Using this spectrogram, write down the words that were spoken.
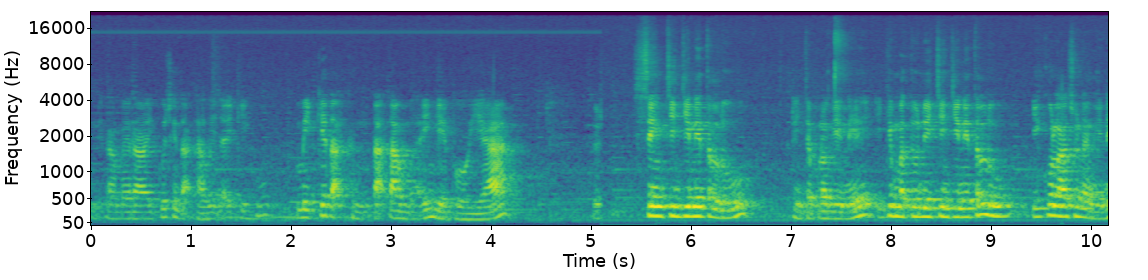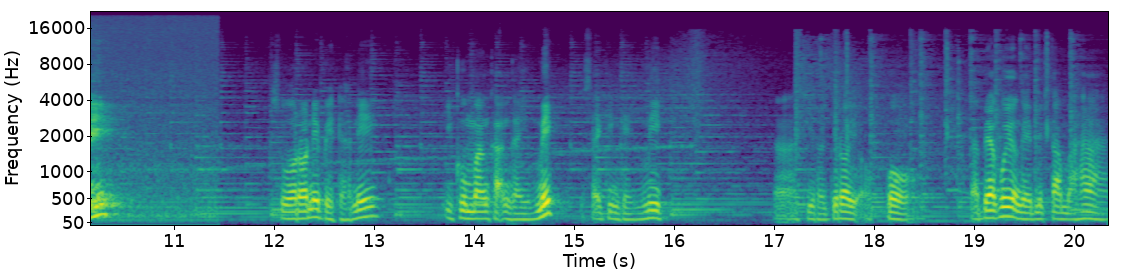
ini kamera iku sing tak gawe saiki iku mic tak tak tambahin nggih boya terus sing cincine telu diceplo gini iki metune cincine telu iku langsung nang ngene. Suarane bedane iku mang gak nggawe mic saiki nggawe mic. Nah kira-kira ya apa? Tapi aku yang nggawe mic tambahan.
